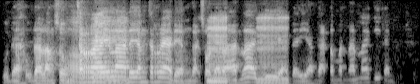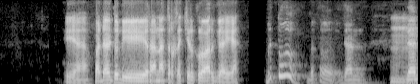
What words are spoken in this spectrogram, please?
udah udah langsung Oke. cerai lah, ada yang cerai, ada yang nggak saudaraan lagi, Hmm. ada yang nggak temenan lagi kan. Iya, padahal itu di ranah terkecil keluarga ya. Betul, betul. Dan Hmm, Dan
